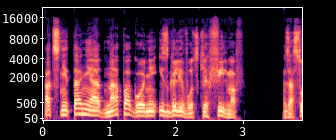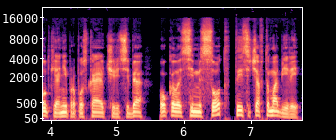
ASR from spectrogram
отснята не одна погоня из голливудских фильмов. За сутки они пропускают через себя около 700 тысяч автомобилей,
